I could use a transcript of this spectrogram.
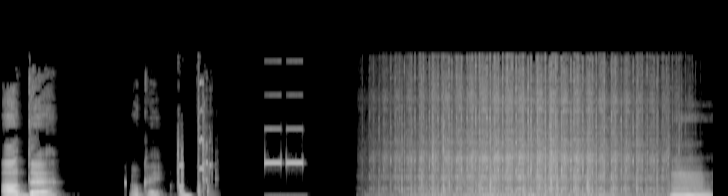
A, D. Okej. Hmm.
